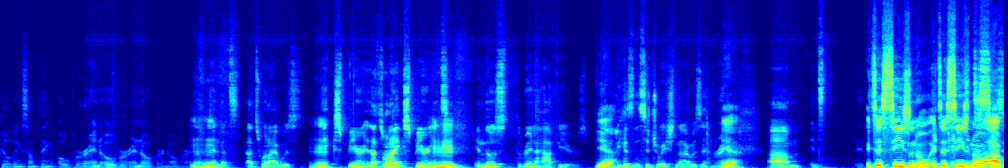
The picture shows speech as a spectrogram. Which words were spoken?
building something over and over and over and over. And, Mm-hmm. that- and that's that's what I was experience. That's what I experienced in those three and a half years. Mm-hmm. Yeah. Because of the situation that I was in. Right. Yeah. Um, it's It's a seasonal. It's, a seasonal. op- it's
